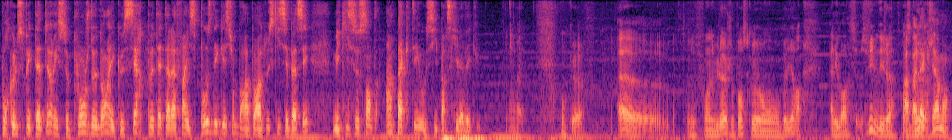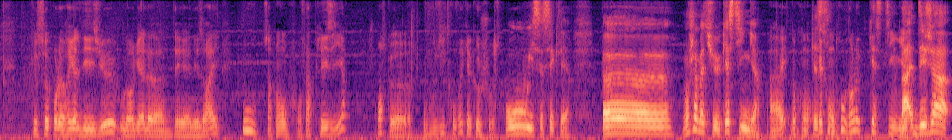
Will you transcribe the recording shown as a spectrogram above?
pour que le spectateur il se plonge dedans et que certes peut-être à la fin il se pose des questions par rapport à tout ce qui s'est passé mais qu'il se sente impacté aussi par ce qu'il a vécu. Ouais. Donc, euh, ah, euh, de ce point de vue-là, je pense qu'on peut dire, allez voir ce, ce film déjà. Ah bah que, là clairement. que ce soit pour le régal des yeux ou le régal euh, des, des oreilles, ou simplement pour faire plaisir, pense que vous y trouverez quelque chose. Oh oui ça c'est clair. Euh, mon cher Mathieu, casting. Ah oui, donc qu'est-ce qu'on trouve dans le casting Bah déjà,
